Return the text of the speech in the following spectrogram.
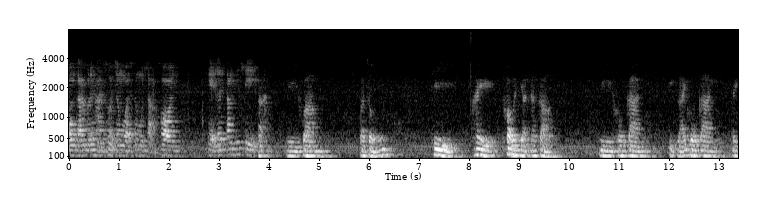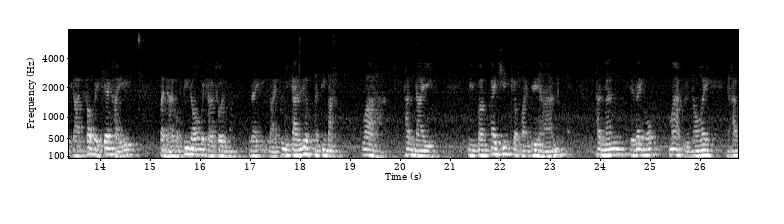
องค์การบริหารส่วนจังหวัดสมุทรสาคร เขตเลือกตั้งที่สี่มีความประสงค์ที่ให้ข้อบัญญัติดังกล่าว มีโครงการอีกหลายโครงการในการเข้าไปแก้ไขปัญหาของพี่น้องประชาชนในอีกหลายพื้นที่การเลือกปฏิบัติว่าท่านใดมีความใกล้ชิดกับฝ่ายบริหาร ท่านนั้นจะได้งบมากหรือน้อยนะครับ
